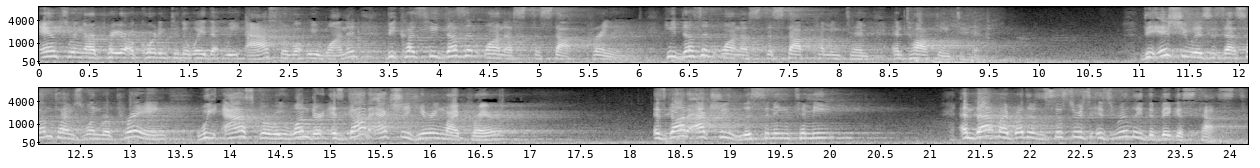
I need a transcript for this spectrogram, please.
answering our prayer according to the way that we asked or what we wanted because He doesn't want us to stop praying. He doesn't want us to stop coming to Him and talking to Him. The issue is, is that sometimes when we're praying, we ask or we wonder, is God actually hearing my prayer? Is God actually listening to me? And that, my brothers and sisters, is really the biggest test.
